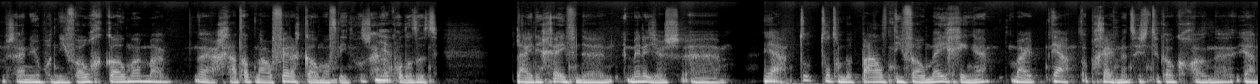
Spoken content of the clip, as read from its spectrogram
we zijn nu op het niveau gekomen, maar nou ja, gaat dat nou verder komen of niet? We zijn ook wel dat het leidinggevende managers uh, ja, tot, tot een bepaald niveau meegingen. Maar ja, op een gegeven moment is het natuurlijk ook gewoon ja,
